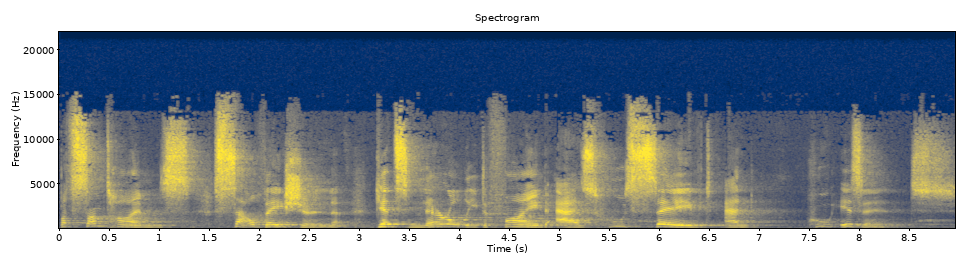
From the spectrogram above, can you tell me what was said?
But sometimes salvation gets narrowly defined as who's saved and who isn't.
